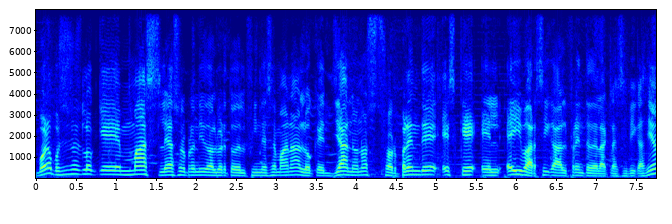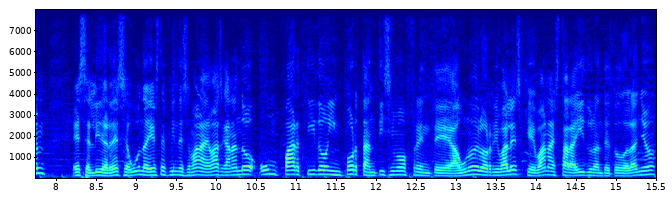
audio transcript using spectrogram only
Bueno, pues eso es lo que más le ha sorprendido a Alberto del fin de semana. Lo que ya no nos sorprende es que el Eibar siga al frente de la clasificación. Es el líder de segunda y este fin de semana además ganando un partido importantísimo frente a uno de los rivales que van a estar ahí durante todo el año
